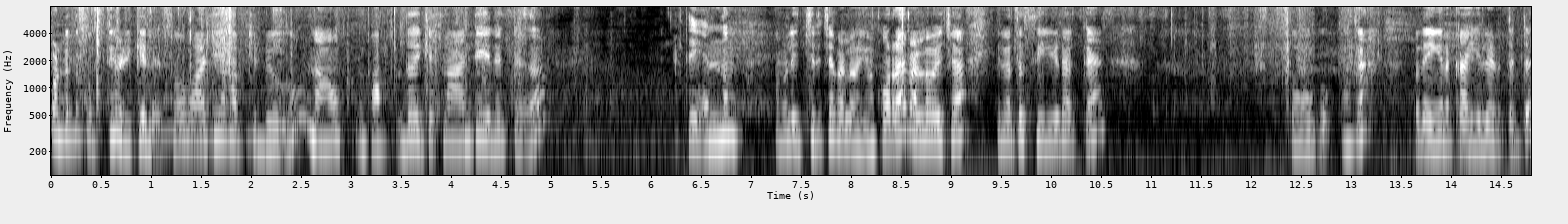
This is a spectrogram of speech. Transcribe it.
കൊണ്ടത് കുത്തി ഒഴിക്കല്ലേ? So what you have to do now ഇതൊക്കെ പ്ലാന്റ് ചെയ്തിട്ട് എന്നും നമ്മൾ ഇച്ചിരിച്ച വെള്ളം ഒഴിക്കണം. കുറേ വെള്ളം ഒഴിച്ചാൽ ഇതിനകത്ത് സീഡൊക്കെ പോകും. ഓക്കെ അപ്പോൾ ഇങ്ങനെ കയ്യിലെടുത്തിട്ട്.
